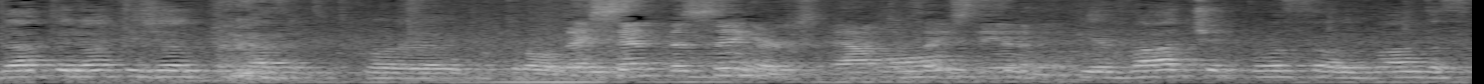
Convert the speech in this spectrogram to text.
Zato jer on ti želi pokazati tko je u kontroli. They sent the singers out to face the enemy. pjevače poslali van da se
